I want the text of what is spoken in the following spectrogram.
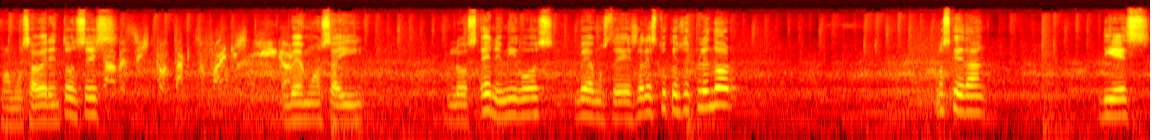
Vamos a ver entonces. Vemos ahí los enemigos. Vean ustedes el Stuka en su esplendor. Nos quedan 10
